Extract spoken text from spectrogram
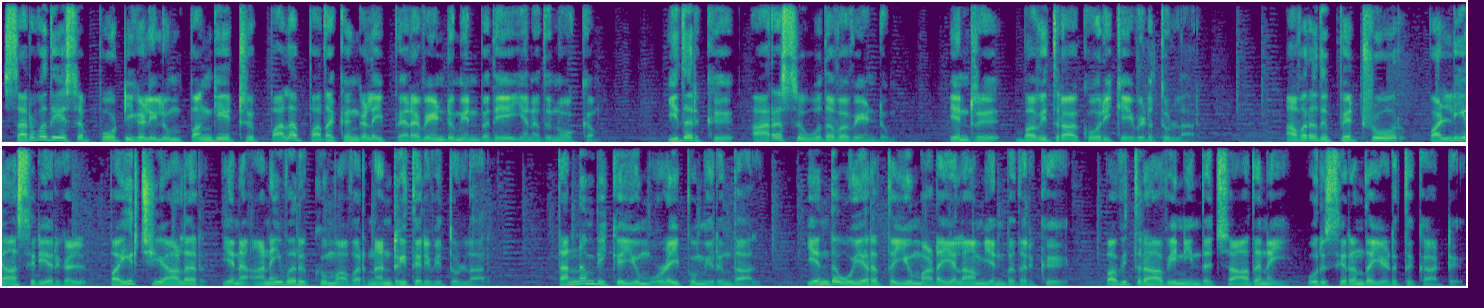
சர்வதேச போட்டிகளிலும் பங்கேற்று பல பதக்கங்களை பெற வேண்டும் என்பதே எனது நோக்கம். இதற்கு அரசு உதவ வேண்டும் என்று பவித்ரா கோரிக்கை விடுத்துள்ளார். அவரது பெற்றோர் பள்ளி ஆசிரியர்கள் பயிற்சியாளர் என அனைவருக்கும் அவர் நன்றி தெரிவித்துள்ளார். தன்னம்பிக்கையும் உழைப்பும் இருந்தால் எந்த உயரத்தையும் அடையலாம் என்பதற்கு பவித்ராவின் இந்த சாதனை ஒரு சிறந்த எடுத்துக்காட்டு.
